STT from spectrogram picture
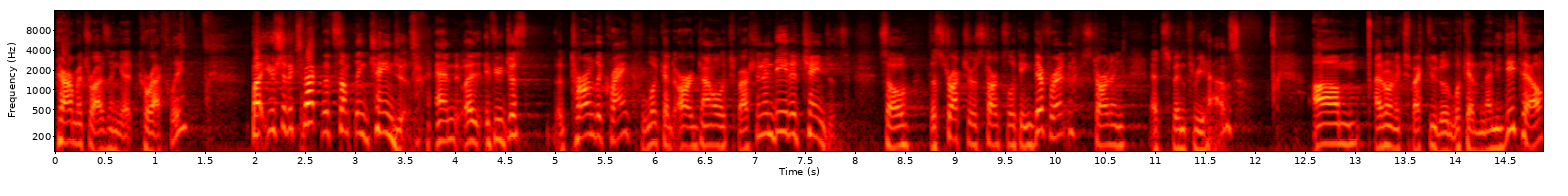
parametrizing it correctly. But you should expect that something changes. And uh, if you just turn the crank, look at our general expression, indeed it changes. So the structure starts looking different, starting at spin 3 halves. Um, I don't expect you to look at it in any detail,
